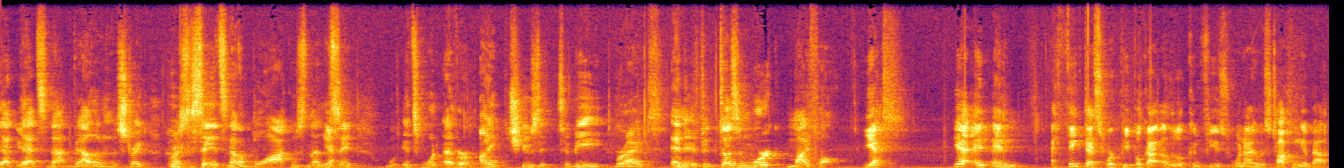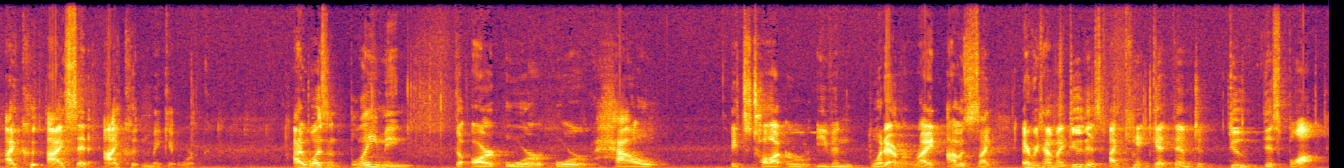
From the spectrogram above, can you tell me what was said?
that Yeah. that's not valid in a strike? Who's Right. to say it's not a block? Who's not to say it's whatever I choose it to be? Right. And if it doesn't work, my fault. Yes. Yeah, and, and, And- I think that's where people got a little confused when I was talking about I could I said I couldn't make it work. I wasn't blaming the art or or how it's taught or even whatever, right? I was like every time I do this, I can't get them to do this block.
